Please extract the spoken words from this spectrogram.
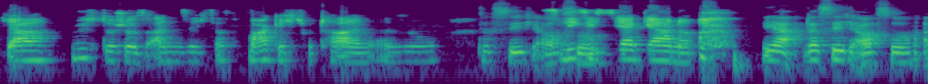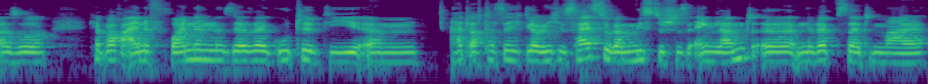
ja, Mystisches an sich. Das mag ich total, also. Das sehe ich auch das lese so. ich sehr gerne. Ja, das sehe ich auch so. Also ich habe auch eine Freundin, eine sehr, sehr gute, die ähm, hat auch tatsächlich, glaube ich, es heißt sogar Mystisches England, äh, eine Webseite mal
